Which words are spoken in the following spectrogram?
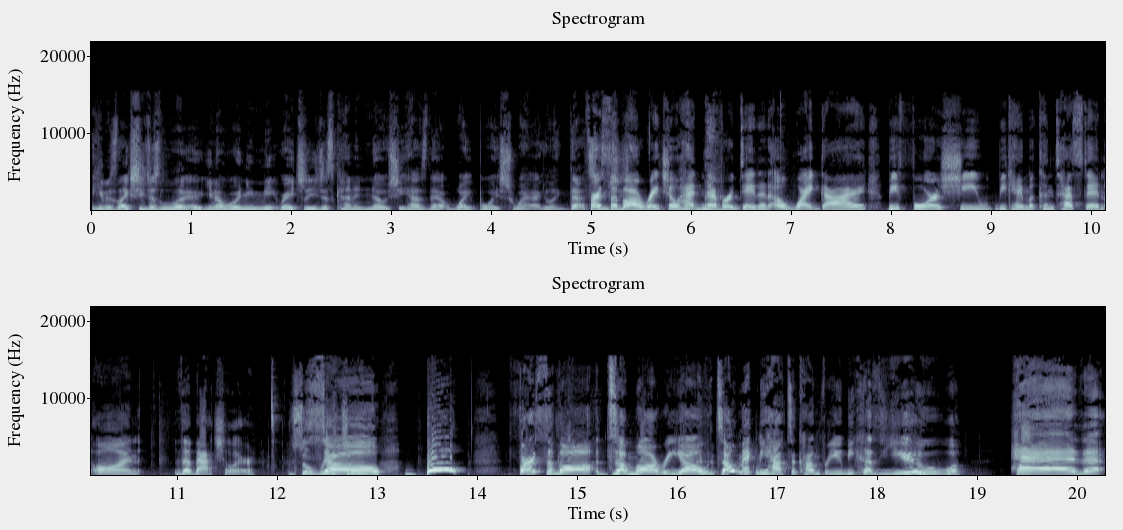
he was like, she just look, you know, when you meet Rachel, you just kind of know she has that white boy swag. Like that's First of all, Rachel had never dated a white guy before she became a contestant on The Bachelor. so So, Rachel, boop! First of all, Demario, don't make me have to come for you because you had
